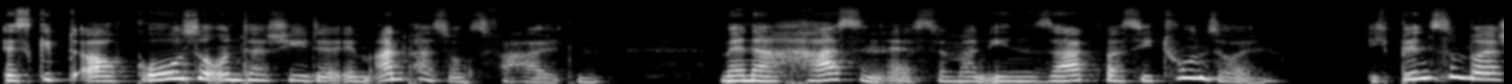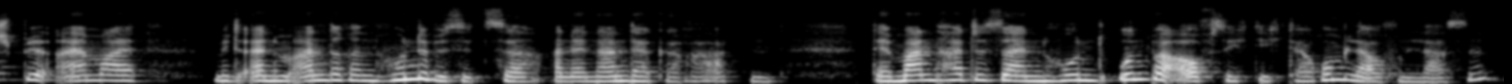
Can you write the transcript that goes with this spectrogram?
Es gibt auch große Unterschiede im Anpassungsverhalten. Männer hassen es, wenn man ihnen sagt, was sie tun sollen. Ich bin zum Beispiel einmal mit einem anderen Hundebesitzer aneinander geraten. Der Mann hatte seinen Hund unbeaufsichtigt herumlaufen lassen,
